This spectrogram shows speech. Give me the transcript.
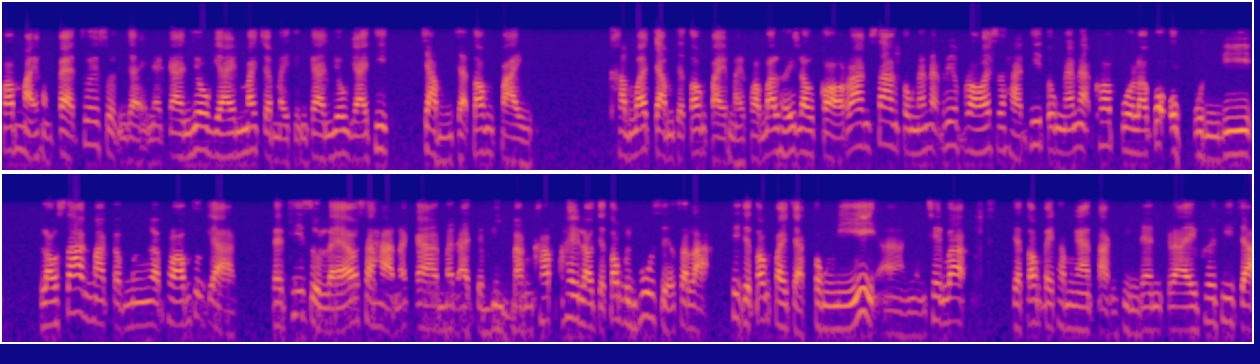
ความหมายของแปดถ้วยส่วนใหญ่เนี่ยการโยกย้ายมักจะหมายถึงการโยกย้ายที่จำจะต้องไปคำว่าจำจะต้องไป หมายความว่าเฮ้ยเราก่อร่างสร้างตรงนั้นอะเรียบร้อยสถานที่ตรงนั้นอะครอบครัวเราก็อบอุ่นดี เราสร้างมากับมือพร้อมทุกอย่าง แต่ที่สุดแล้วสถานการณ์มันอาจจะบีบบังคับ ให้เราจะต้องเป็นผู้เสียสละที่จะต้องไปจากตรงนี้อ่าอย่างเช่นว่าจะต้องไปทำงานต่างถิ่นแดนไกลเพื่อที่จะ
